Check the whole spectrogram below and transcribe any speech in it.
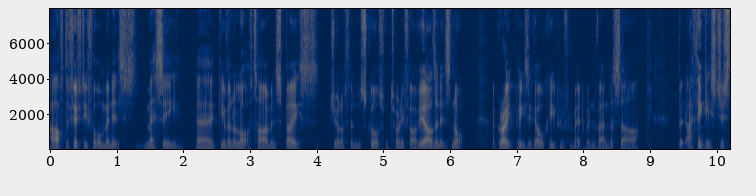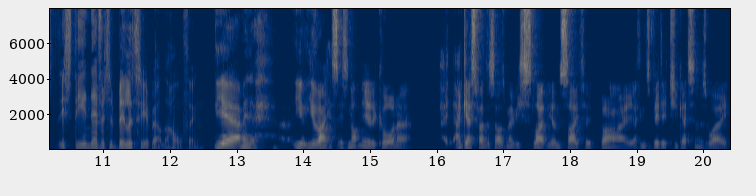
after 54 minutes, Messi, uh, given a lot of time and space, Jonathan scores from 25 yards, and it's not a great piece of goalkeeping from Edwin van der Sar, but I think it's just it's the inevitability about the whole thing. Yeah, I mean, you, you're right. It's, it's not near the corner. I, guess Van der Sar's maybe slightly unsighted by, I think it's Vidic who gets in his way.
